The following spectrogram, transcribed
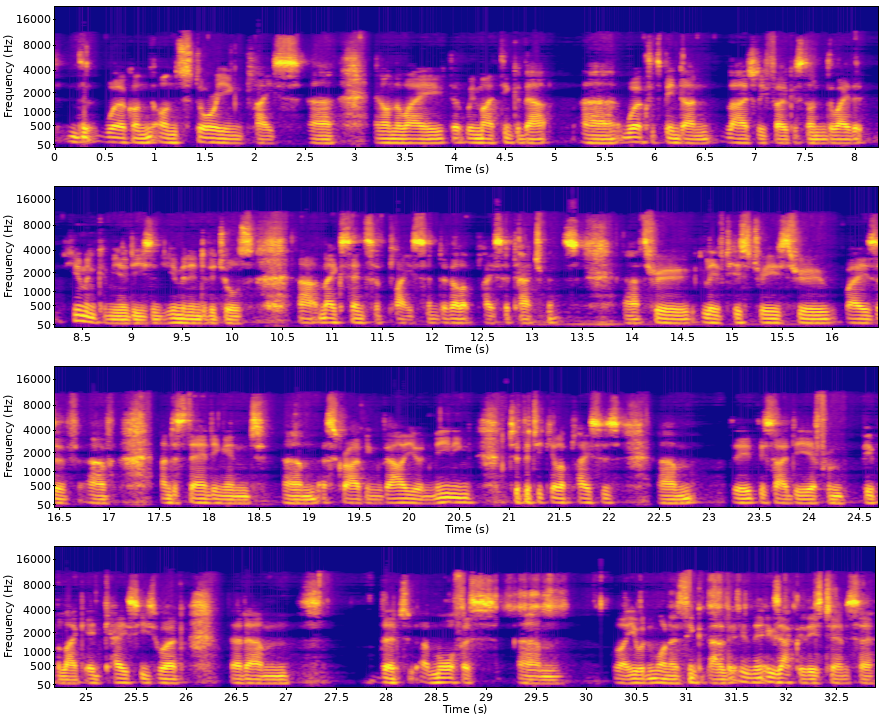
work on, on storying place uh, and on the way that we might think about uh, work that's been done largely focused on the way that human communities and human individuals uh, make sense of place and develop place attachments uh, through lived histories, through ways of, of understanding and um, ascribing value and meaning to particular places. Um, the, this idea from people like Ed Casey's work that um, that amorphous. Um, well, you wouldn't want to think about it in exactly these terms. So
